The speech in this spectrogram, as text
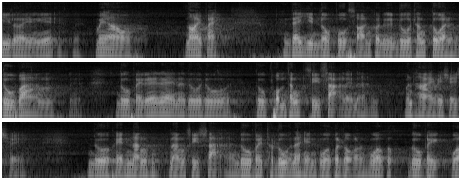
ดีเลยอย่างนี้ ไม่เอาน้อยไป ได้ยินหลวงปู่สอนคนอื่นดูทั้งตัวนะดูบ้าง ดูไปเรื่อยๆนะดูดูดูผมทั้งศีรษะเลยนะ มันหายไปเฉยๆดูเห็นหนังหนังศีรษะ ดูไปทะลุนะเห็นหัวกระโหลกหัวก็ดูไปหัว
